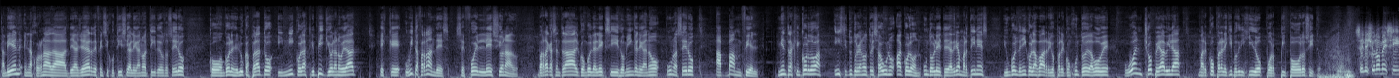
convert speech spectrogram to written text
También en la jornada de ayer, Defensa y Justicia le ganó a Tigre 2 a 0 con goles de Lucas Prato y Nicolás Tripiquio. La novedad es que Ubita Fernández se fue lesionado. Barraca Central con gol de Alexis Domínguez le ganó 1 a 0 a Banfield. Mientras que en Córdoba, Instituto ganó 3 a 1 a Colón. Un doblete de Adrián Martínez y un gol de Nicolás Barrios para el conjunto de Dabove. Juan Chope Ávila marcó para el equipo dirigido por Pipo Gorosito. Se lesionó Messi.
